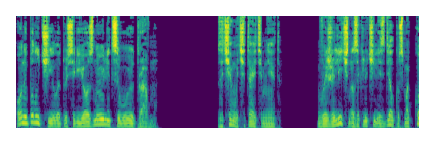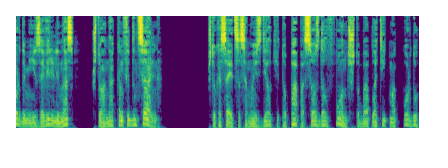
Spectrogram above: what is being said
он и получил эту серьезную лицевую травму. «Зачем вы читаете мне это?» Вы же лично заключили сделку с Маккордами и заверили нас, что она конфиденциальна. Что касается самой сделки, то папа создал фонд, чтобы оплатить Маккорду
